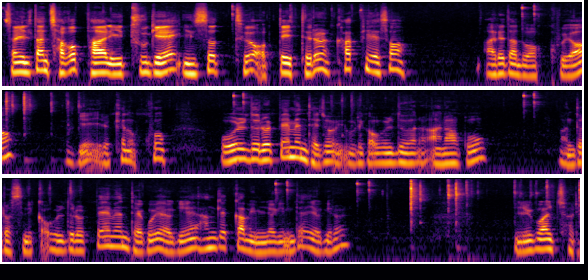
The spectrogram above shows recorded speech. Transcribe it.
자, 일단 작업할 이두 개 인서트 업데이트를 카피해서 아래다 넣고요. 여기에 이렇게 놓고 올드를 빼면 되죠. 우리가 올드를 안 하고 만들었으니까 올드를 빼면 되고요. 여기에 한계값 입력인데 여기를 일괄 처리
